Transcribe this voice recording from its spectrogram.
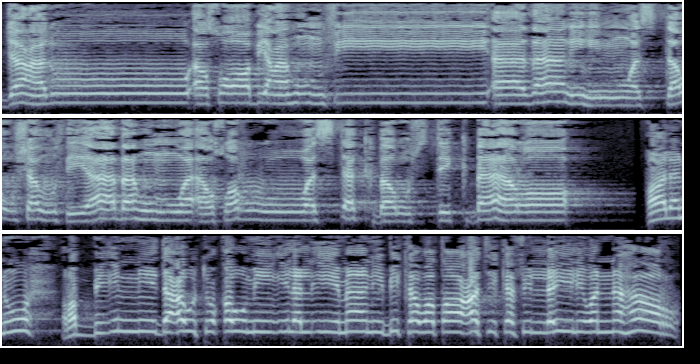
جعلوا أصابعهم في آذانهم واستغشوا ثيابهم وأصروا واستكبروا استكبارا. قال نوح رب إني دعوت قومي إلى الإيمان بك وطاعتك في الليل والنهار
